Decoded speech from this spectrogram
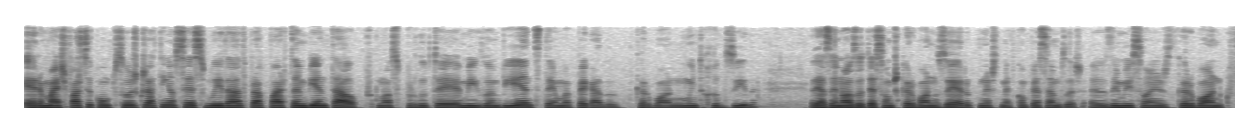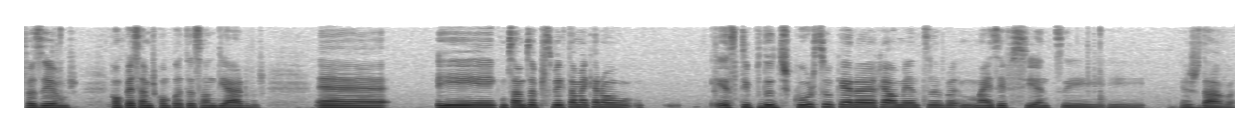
era mais fácil com pessoas que já tinham sensibilidade para a parte ambiental, porque o nosso produto é amigo do ambiente, tem uma pegada de carbono muito reduzida. Aliás, nós até somos carbono zero, que neste momento compensamos as, as emissões de carbono que fazemos, compensamos com plantação de árvores. Eh, e começámos a perceber que também que era um- esse tipo de discurso que era realmente mais eficiente e ajudava.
